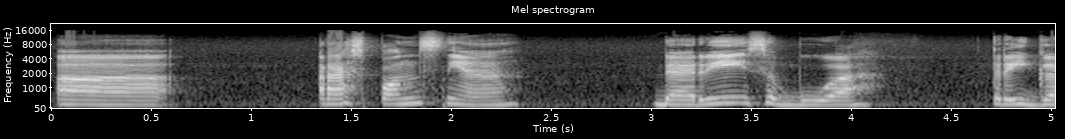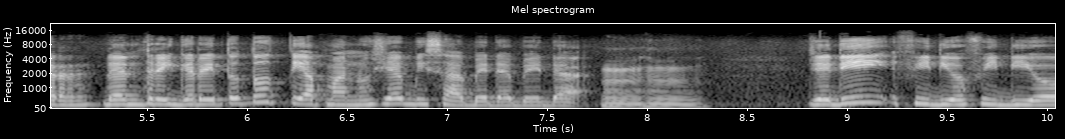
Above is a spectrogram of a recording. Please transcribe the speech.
eh responsnya dari sebuah trigger dan trigger itu tuh tiap manusia bisa beda-beda. Hmm, hmm. Jadi video-video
